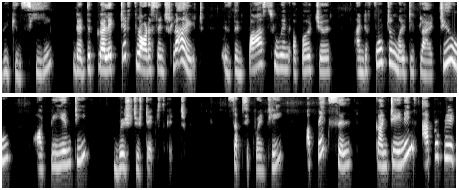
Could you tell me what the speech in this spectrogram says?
We can see that the collected fluorescent light is then passed through an aperture and a photomultiplier tube or PMT which detects it. Subsequently, a pixel containing appropriate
